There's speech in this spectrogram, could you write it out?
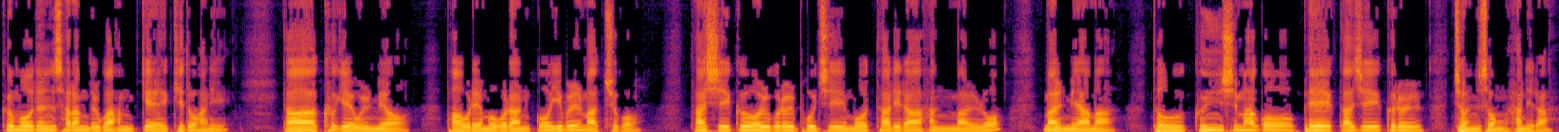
그 모든 사람들과 함께 기도하니 다 크게 울며 바울의 목을 안고 입을 맞추고 다시 그 얼굴을 보지 못하리라 한 말로 말미암아 더욱 근심하고 배까지 그를 전송하니라.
